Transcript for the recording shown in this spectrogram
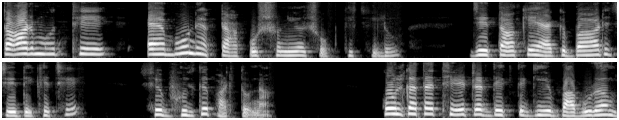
তার মধ্যে এমন একটা আকর্ষণীয় শক্তি ছিল যে তাকে একবার যে দেখেছে, সে ভুলতে পারত না। কলকাতায় থিয়েটার দেখতে গিয়ে বাবুরাম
